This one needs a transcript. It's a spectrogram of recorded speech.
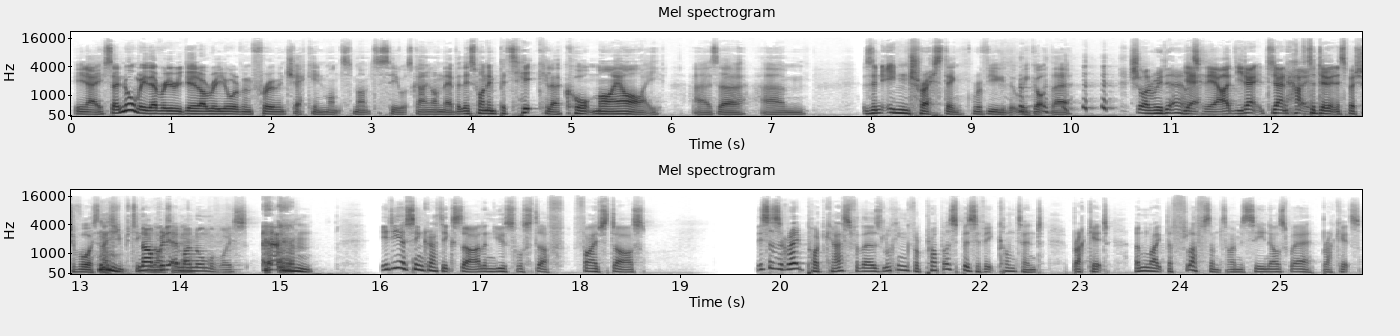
you know, so normally they're really good. I read all of them through and check in once a month to see what's going on there. But this one in particular caught my eye as a um, as an interesting review that we got there. Shall I read it out? yeah, yeah, you don't you don't have to do it in a special voice unless you particularly. No. I'll read it in my normal voice. Idiosyncratic style and useful stuff. Five stars. This is a great podcast for those looking for proper specific content. Bracket, unlike the fluff sometimes seen elsewhere. Brackets.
